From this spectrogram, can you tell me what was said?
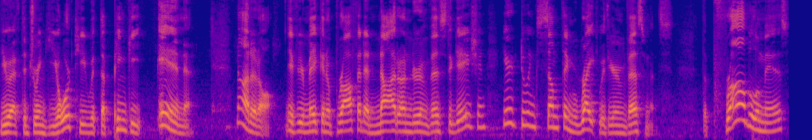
You have to drink your tea with the pinky in. Not at all. If you're making a profit and not under investigation, you're doing something right with your investments. The problem is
